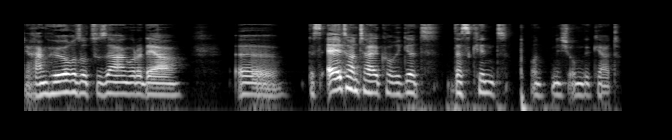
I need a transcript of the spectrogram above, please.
der Ranghöhere sozusagen oder der äh, das Elternteil korrigiert das Kind und nicht umgekehrt,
